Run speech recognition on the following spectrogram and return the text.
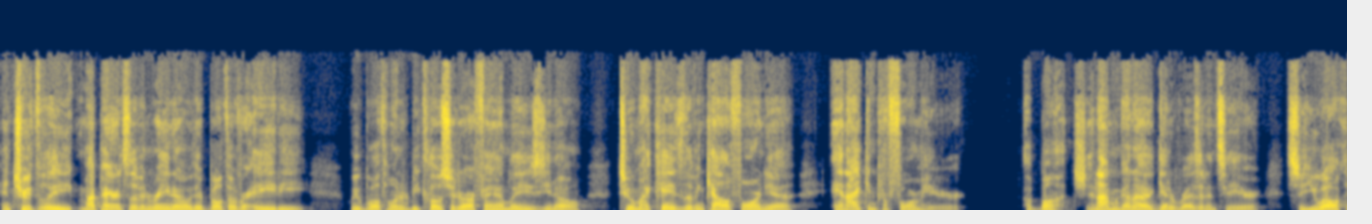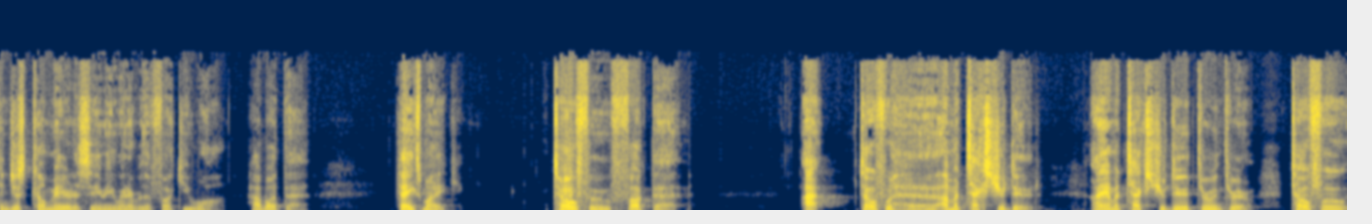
and truthfully my parents live in reno they're both over 80 we both wanted to be closer to our families you know two of my kids live in california and i can perform here a bunch. And I'm going to get a residency here so you all can just come here to see me whenever the fuck you want. How about that? Thanks, Mike. Tofu, fuck that. I tofu, I'm a texture dude. I am a texture dude through and through. Tofu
